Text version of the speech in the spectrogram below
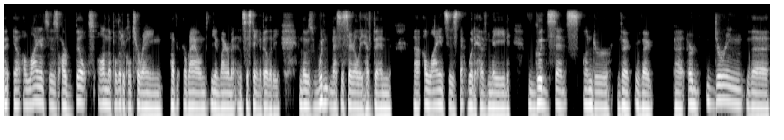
uh, alliances are built on the political terrain of around the environment and sustainability. And those wouldn't necessarily have been uh, alliances that would have made good sense under the the uh, or during the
